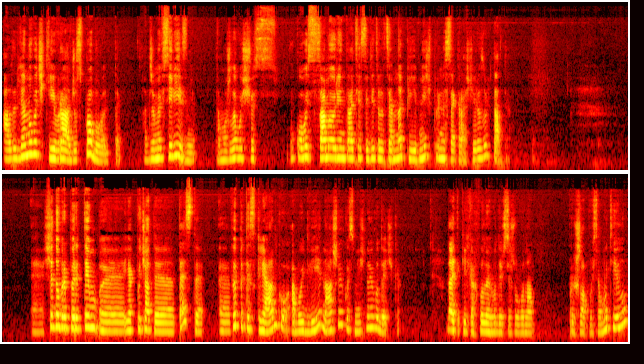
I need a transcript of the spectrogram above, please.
Але для новачків раджу спробувати, адже ми всі різні. Та, можливо, щось у когось саме орієнтація сидіти лицем на північ принесе кращі результати. Ще добре перед тим, як почати тести, випити склянку або й дві нашої космічної водички. Дайте кілька хвилин водичці, щоб вона пройшла по всьому тілу.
